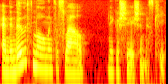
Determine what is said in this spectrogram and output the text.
And in those moments as well, negotiation is key.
